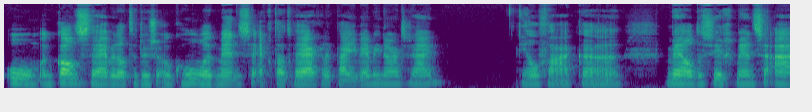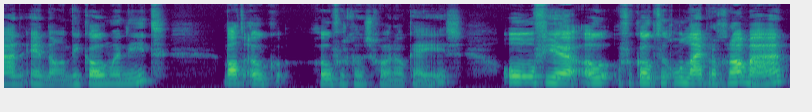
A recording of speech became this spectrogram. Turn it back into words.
Om een kans te hebben dat er dus ook 100 mensen echt daadwerkelijk bij je webinar zijn. Heel vaak uh, melden zich mensen aan en dan die komen niet. Wat ook overigens gewoon oké is. Of je verkoopt een online programma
